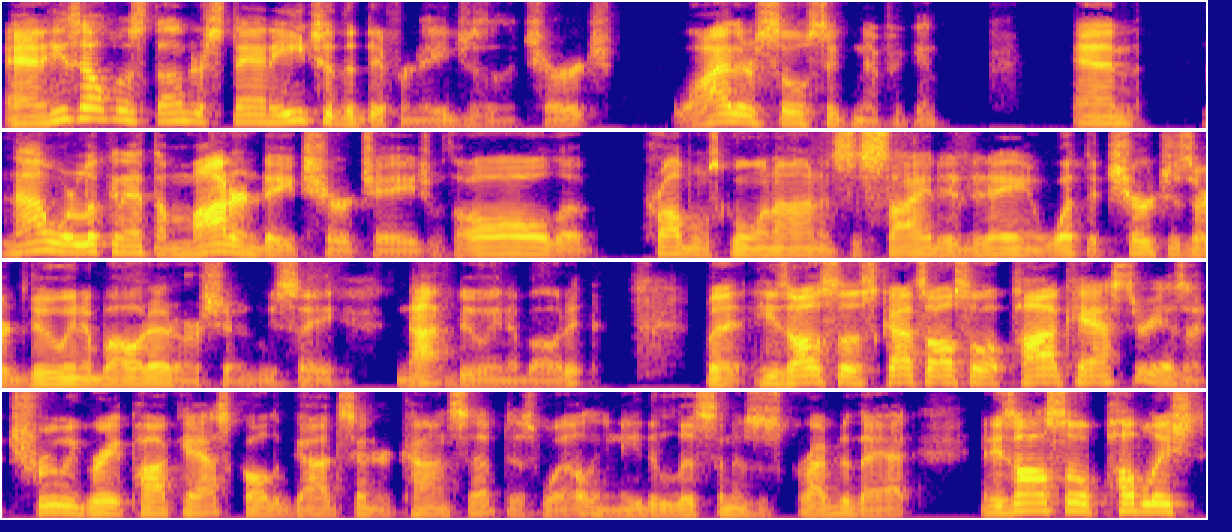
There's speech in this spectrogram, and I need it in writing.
And he's helping us to understand each of the different ages of the church, why they're so significant. And now we're looking at the modern day church age with all the problems going on in society today and what the churches are doing about it, or should we say not doing about it. But he's also, Scott's also a podcaster. He has a truly great podcast called The God Centered Concept as well. You need to listen and subscribe to that. And he's also published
